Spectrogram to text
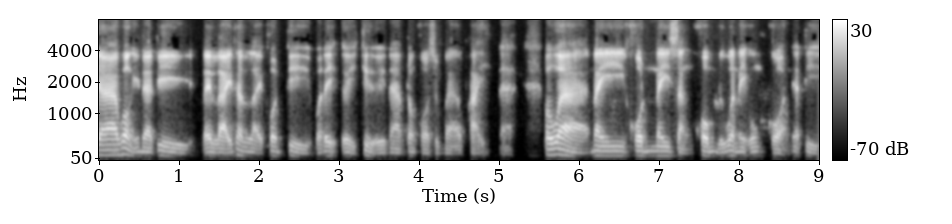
ยาพวกนี้นะที่หลาย ๆ ท่านหลายคนที่บ่ได้เอ่ยชื่อเอ่ยนามต้องขอสุมาอภัยนะเพราะว่าในคนในสังคมหรือว่าในองค์กรเนี่ยที่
